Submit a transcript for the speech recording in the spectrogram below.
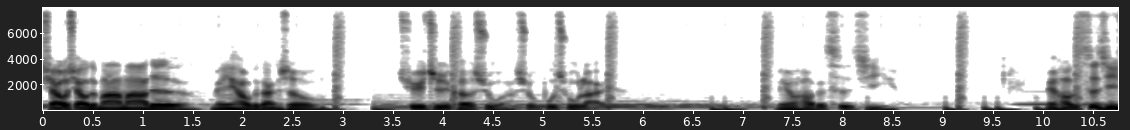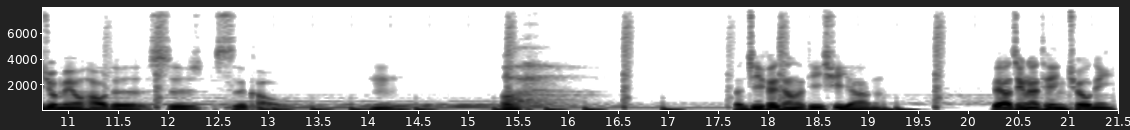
小小的、麻麻的、美好的感受，屈指可数啊，数不出来。没有好的刺激，没有好的刺激，就没有好的思思考。嗯，啊，本集非常的低气压呢。不要进来听，求你！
